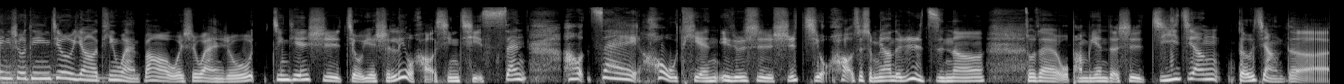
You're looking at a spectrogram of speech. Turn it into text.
欢迎收听，就要听晚报，我是宛如。今天是九月十六号，星期三。好，在后天，也就是十九号，是什么样的日子呢？坐在我旁边的是即将得奖的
